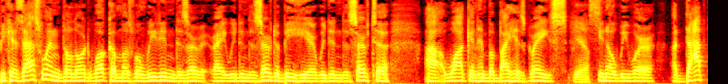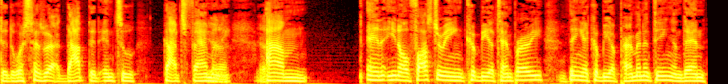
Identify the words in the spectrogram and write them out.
Because that's when the Lord welcomed us when we didn't deserve it, right? We didn't deserve to be here. We didn't deserve to uh, walk in Him, but by His grace, Yes. you know, we were adopted. The word says we're adopted into God's family. Yeah. Um, and you know, fostering could be a temporary thing. It could be a permanent thing, and then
